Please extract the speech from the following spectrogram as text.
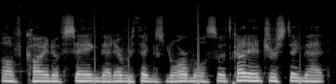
of kind of saying that everything's normal. So it's kind of interesting that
